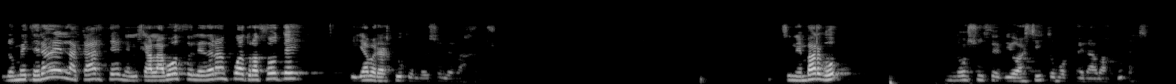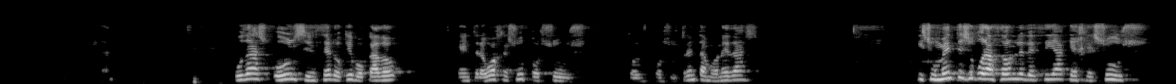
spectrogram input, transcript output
Lo meterán en la cárcel, en el calabozo, le darán cuatro azotes y ya verás tú cómo eso le baja. Sin embargo, no sucedió así como esperaba Judas. Judas, un sincero equivocado, entregó a Jesús por sus, por sus 30 monedas y su mente y su corazón le decía que Jesús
